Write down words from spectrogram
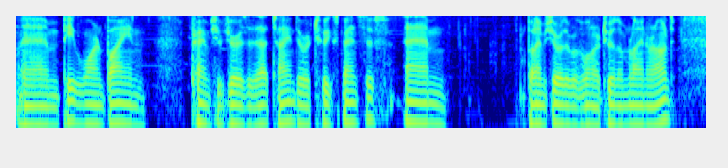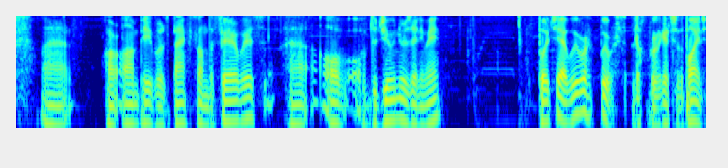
Um, people weren't buying Premiership jerseys at that time; they were too expensive. Um, but I'm sure there was one or two of them lying around, uh, or on people's backs on the fairways uh, of, of the juniors, anyway. But yeah, we were we were look. We'll get to the point.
